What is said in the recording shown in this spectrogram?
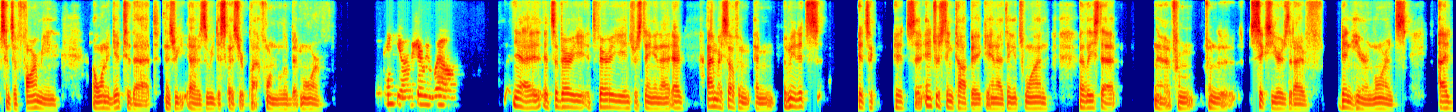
sense of farming I want to get to that as we as we discuss your platform a little bit more. Thank you. I'm sure we will. Yeah, it's a very it's very interesting, and I I, I myself am, am, I mean it's it's a it's an interesting topic, and I think it's one at least that uh, from from the six years that I've been here in Lawrence, I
